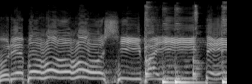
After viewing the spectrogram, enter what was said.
ওরে বসি বাইতে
